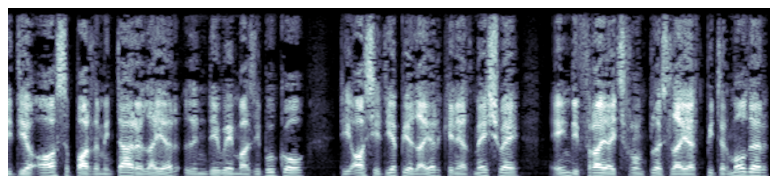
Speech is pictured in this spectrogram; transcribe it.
Die DA se parlementêre leier, Lindiwe Mazibuko, die ACDP leier Kenneth Meshwe en die Vryheidsfront Plus leier Pieter Mulder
